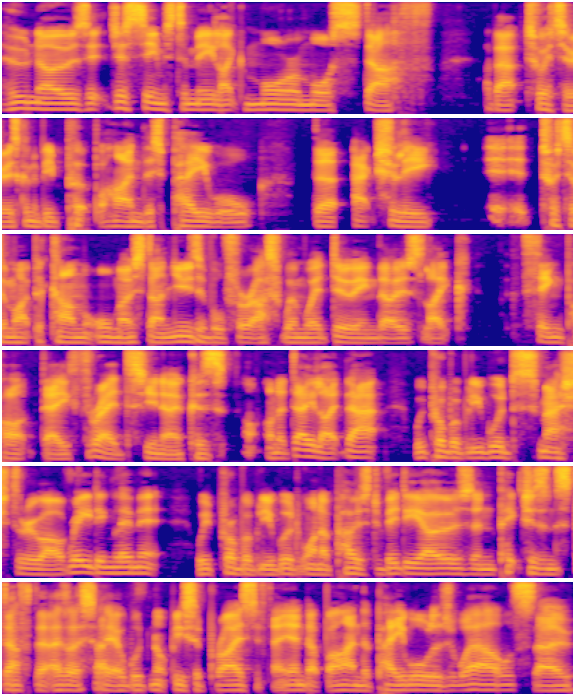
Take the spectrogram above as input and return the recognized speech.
who knows, it just seems to me like more and more stuff about Twitter is going to be put behind this paywall that actually eh, Twitter might become almost unusable for us when we're doing those like theme park day threads, you know, because on a day like that, we probably would smash through our reading limit. We probably would want to post videos and pictures and stuff that, as I say, I would not be surprised if they end up behind the paywall as well. So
